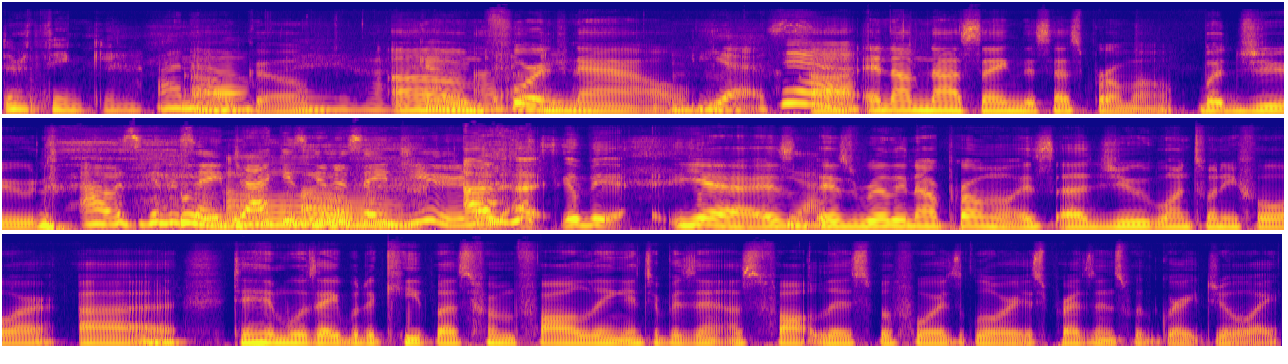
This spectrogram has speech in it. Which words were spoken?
They're thinking. I know. I'll go. Um, for now. Yes. Yeah. Uh, and I'm not saying this as promo, but Jude. I was going to say, Jackie's going to say Jude. I, I, it'll be, yeah, it's, Yeah. it's really not promo. It's uh, Jude 124. Uh, To him was able to keep us from falling and to present us faultless before his glorious presence with great joy.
